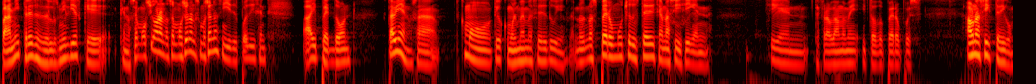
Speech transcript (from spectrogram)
Para mí, tres desde el 2010 que, que nos emocionan, nos emocionan, nos emocionan y después dicen, ay, perdón. Está bien, o sea, como, digo, como el meme ese de Dewey. no, no espero mucho de ustedes y aún así siguen, siguen defraudándome y todo, pero pues, aún así te digo,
